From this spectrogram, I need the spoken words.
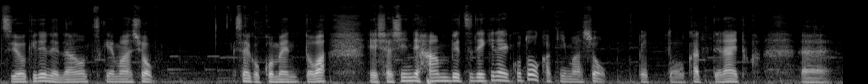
強気で値段をつけましょう。最後コメントは、えー、写真で判別できないことを書きましょう。ペットを飼ってないとか、えー、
